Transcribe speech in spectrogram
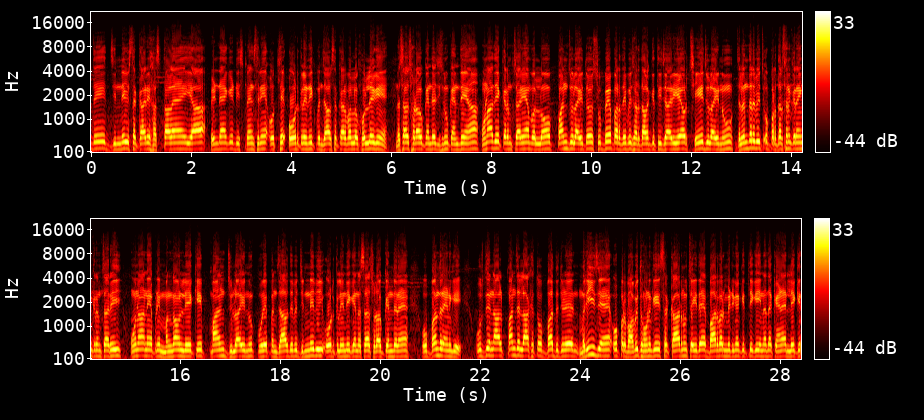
ਦੇ ਜਿੰਨੇ ਵੀ ਸਰਕਾਰੀ ਹਸਪਤਾਲ ਹੈ ਜਾਂ ਪਿੰਡ ਹੈ ਕਿ ਡਿਸਪੈਂਸਰੀ ਹੈ, ਉੱਥੇ ਓਟ ਕਲੀਨਿਕ ਪੰਜਾਬ ਸਰਕਾਰ ਵੱਲੋਂ ਖੋਲੇ ਗਏ ਹੈ। ਨਸ਼ਾ ਛੁਡਾਊ ਕਹਿੰਦੇ ਜਿਸ ਨੂੰ ਕਹਿੰਦੇ ਆ ਉਹਨਾਂ ਦੇ ਕਰਮਚਾਰੀਆਂ ਵੱਲੋਂ 5 ਜੁਲਾਈ ਤੋਂ ਸੂਬੇ ਭਰ ਦੇ ਵਿੱਚ ਹੜਤਾਲ ਕੀਤੀ ਜਾ ਰਹੀ ਹੈ ਔਰ 6 ਜੁਲਾਈ ਨੂੰ ਜਲੰਧਰ ਵਿੱਚ ਉਹ ਪ੍ਰਦਰਸ਼ਨ ਕਰਨਗੇ ਕਰਮਚਾਰੀ। ਉਹਨਾਂ ਨੇ ਆਪਣੀ ਮੰਗਾਂ ਨੂੰ ਲੈ ਕੇ 5 ਜੁਲਾਈ ਨੂੰ ਪੂਰੇ ਪੰਜਾਬ ਦੇ ਵਿੱਚ ਜਿੰਨੇ ਵੀ ਓਟ ਕਲੀਨਿਕ ਹੈ, ਨਸ਼ਾ ਛੁਡਾਊ ਕੇਂਦਰ ਹੈ, ਉਹ ਬੰਦ ਰਹਿਣਗੇ। ਉਸ ਦੇ ਨਾਲ 5 ਲੱਖ ਤੋਂ ਵੱਧ ਜਿਹੜੇ ਮਰੀਜ਼ ਹੈ, ਉਹ ਪ੍ਰਭਾਵਿਤ ਹੋਣਗੇ। ਸਰਕਾਰ ਨੂੰ ਚਾਹੀਦਾ ਹੈ, ਬਾਰ-ਬਾਰ ਮੀਟਿੰਗਾਂ ਕੀਤੀ ਗਈ ਇਹਨਾਂ ਦਾ ਕਹਿਣਾ ਹੈ, ਲੇਕਿਨ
